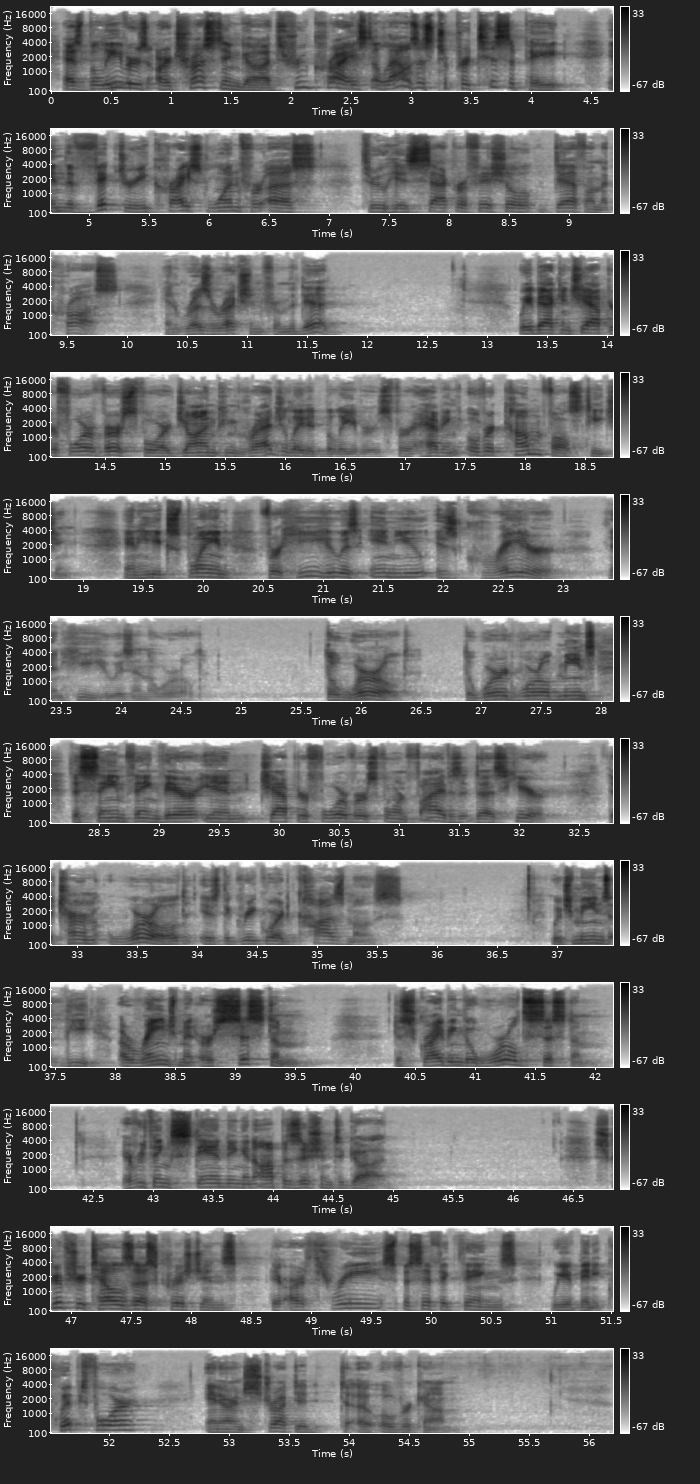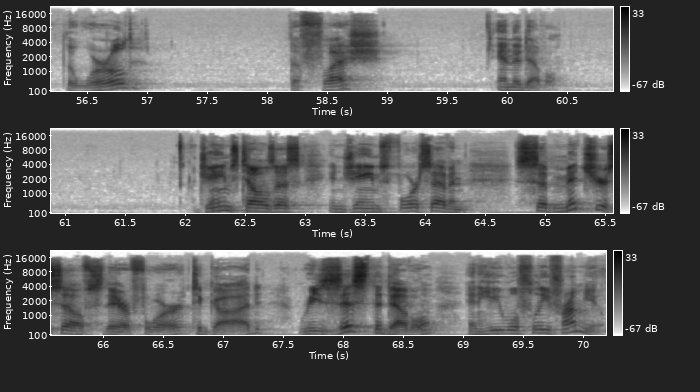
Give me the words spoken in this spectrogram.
As believers, our trust in God through Christ allows us to participate in the victory Christ won for us through his sacrificial death on the cross and resurrection from the dead. Way back in chapter 4, verse 4, John congratulated believers for having overcome false teaching. And he explained, For he who is in you is greater than he who is in the world. The world, the word world means the same thing there in chapter 4, verse 4 and 5 as it does here. The term world is the Greek word cosmos, which means the arrangement or system describing the world system, everything standing in opposition to God. Scripture tells us, Christians, there are three specific things we have been equipped for and are instructed to overcome the world, the flesh, and the devil. James tells us in James 4 7, submit yourselves therefore to God, resist the devil, and he will flee from you.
